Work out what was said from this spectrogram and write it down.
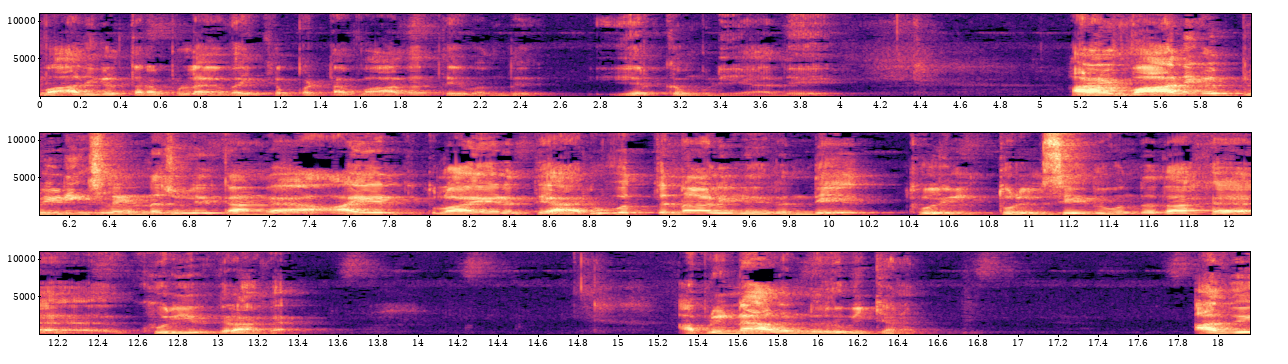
வாதிகள் தரப்பில் வைக்கப்பட்ட வாதத்தை வந்து ஏற்க முடியாது. ஆனால் வாதிகள் பீடிங்ஸில் என்ன சொல்லியிருக்காங்க? ஆயிரத்தி தொள்ளாயிரத்தி அறுபத்தி நாலிலிருந்தே தொழில் தொழில் செய்து வந்ததாக கூறியிருக்கிறாங்க. அப்படின்னா அதை நிரூபிக்கணும். அது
